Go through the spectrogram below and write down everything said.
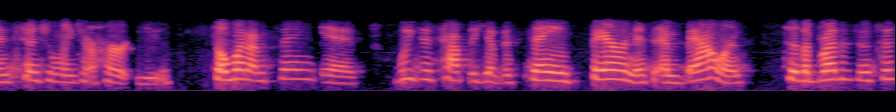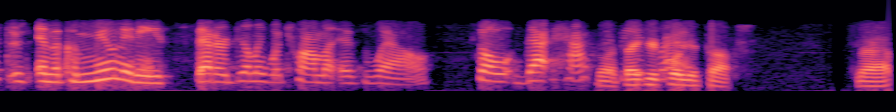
intentionally to hurt you. So, what I'm saying is, we just have to give the same fairness and balance to the brothers and sisters in the communities that are dealing with trauma as well. So that has well, to be Thank addressed. you for your thoughts. Now,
